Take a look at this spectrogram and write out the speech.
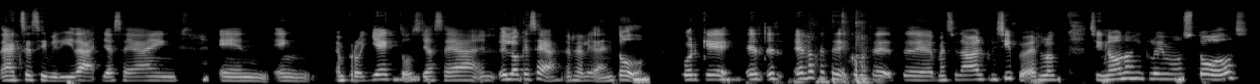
accesibilidad, ya sea en, en, en, en proyectos, ya sea en, lo que sea, en realidad, en todo. Porque es, es, lo que te, como te, te, mencionaba al principio, es lo, si no nos incluimos todos,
